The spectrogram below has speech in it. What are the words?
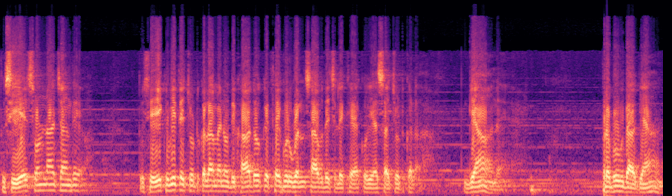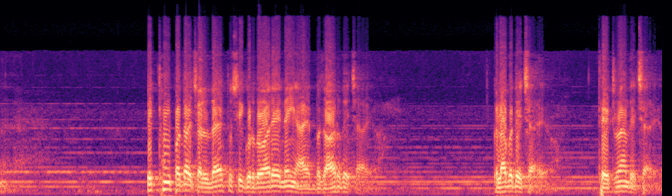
ਤੁਸੀਂ ਇਹ ਸੁਣਨਾ ਚਾਹੁੰਦੇ ਹੋ? ਤੁਸੀਂ ਇੱਕ ਵੀ ਤੇ ਚੁਟਕਲਾ ਮੈਨੂੰ ਦਿਖਾ ਦਿਓ ਕਿੱਥੇ ਗੁਰੂ ਗ੍ਰੰਥ ਸਾਹਿਬ ਦੇ ਚ ਲਿਖਿਆ ਕੋਈ ਐਸਾ ਚੁਟਕਲਾ? ਗਿਆਨ ਹੈ। ਪ੍ਰਭੂ ਦਾ ਗਿਆਨ ਹੈ। ਇੱਥੋਂ ਪਤਾ ਚੱਲਦਾ ਹੈ ਤੁਸੀਂ ਗੁਰਦੁਆਰੇ ਨਹੀਂ ਆਏ ਬਾਜ਼ਾਰ ਦੇ ਚ ਆਏ ਕਲੱਬ ਦੇ ਚ ਆਏ ਹੋ, ਥੀਏਟਰਾਂ ਦੇ ਚ ਆਏ ਹੋ।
